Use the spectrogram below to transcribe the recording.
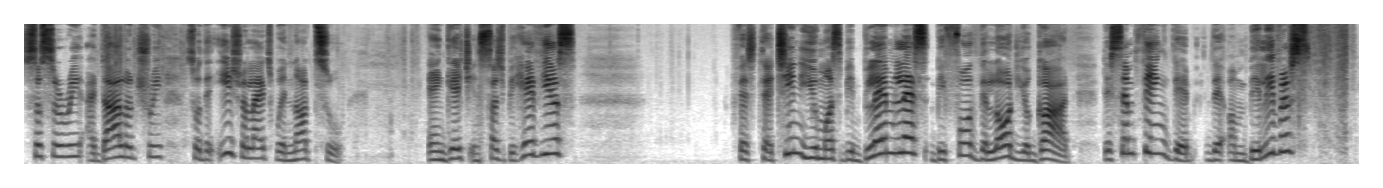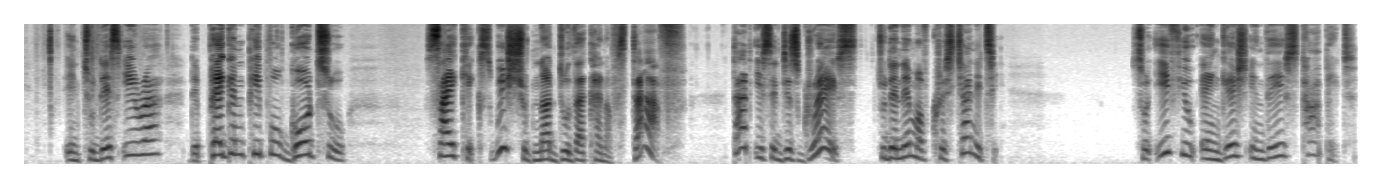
sorcery, idolatry. So the Israelites were not to engage in such behaviors. Verse 13, you must be blameless before the Lord your God. The same thing the, the unbelievers in today's era, the pagan people go to psychics. We should not do that kind of stuff. That is a disgrace to the name of Christianity. So if you engage in this, stop it.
